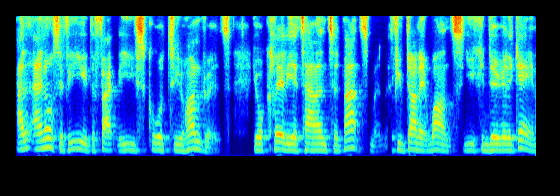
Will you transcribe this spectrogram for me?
And, and also for you, the fact that you've scored 200s, you're clearly a talented batsman. If you've done it once, you can do it again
